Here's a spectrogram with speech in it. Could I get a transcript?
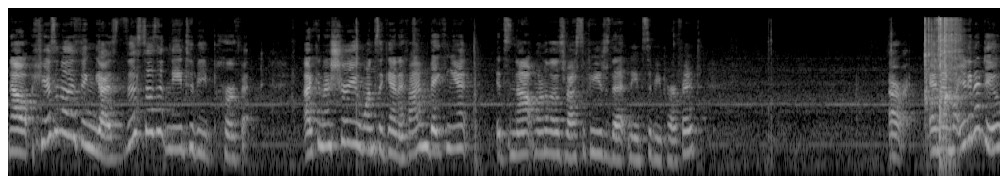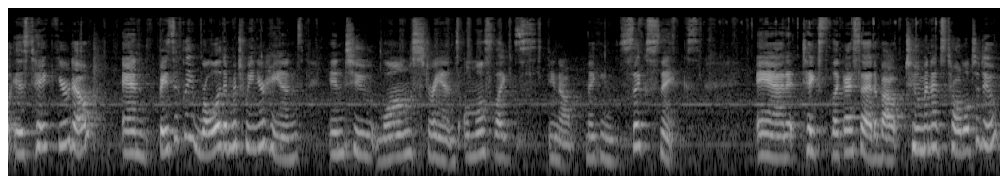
Now, here's another thing, guys. This doesn't need to be perfect. I can assure you once again, if I'm baking it, it's not one of those recipes that needs to be perfect. All right, and then what you're gonna do is take your dough and basically roll it in between your hands into long strands, almost like, you know, making six snakes. And it takes, like I said, about two minutes total to do.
